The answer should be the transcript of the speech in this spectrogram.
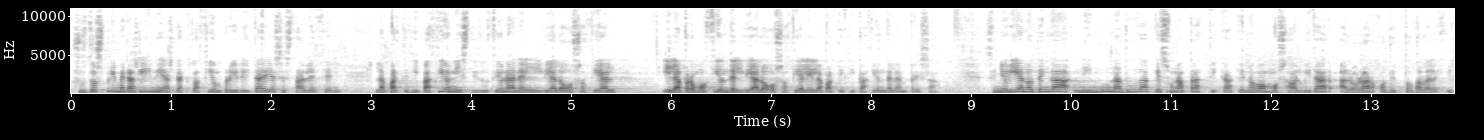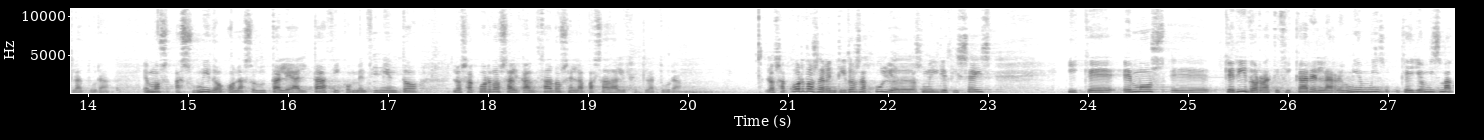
Sus dos primeras líneas de actuación prioritarias establecen la participación institucional en el diálogo social y la promoción del diálogo social y la participación de la empresa. Señoría, no tenga ninguna duda que es una práctica que no vamos a olvidar a lo largo de toda la legislatura. Hemos asumido con absoluta lealtad y convencimiento los acuerdos alcanzados en la pasada legislatura. Los acuerdos de 22 de julio de 2016 y que hemos eh, querido ratificar en la reunión que yo misma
